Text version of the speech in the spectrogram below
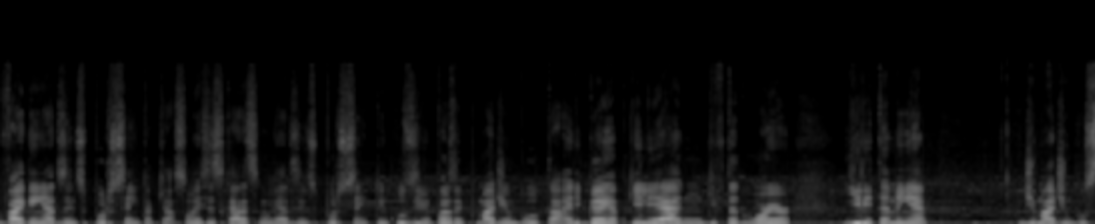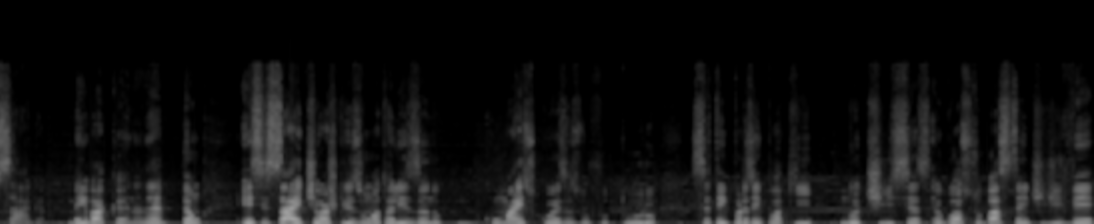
vai ganhar 200% aqui, ó. São esses caras que vão ganhar 200%. Inclusive, por exemplo, o Majin Buu, tá? Ele ganha, porque ele é um Gifted Warrior e ele também é de Majin Buu Saga. Bem bacana, né? Então, esse site eu acho que eles vão atualizando com mais coisas no futuro. Você tem, por exemplo, aqui notícias. Eu gosto bastante de ver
